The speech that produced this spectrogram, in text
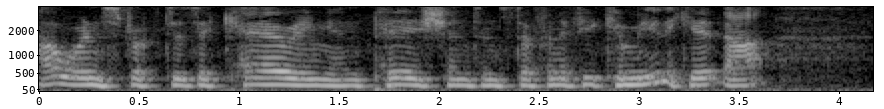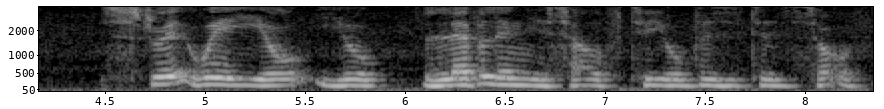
our instructors are caring and patient and stuff. And if you communicate that straight away, you're, you're leveling yourself to your visitors, sort of,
